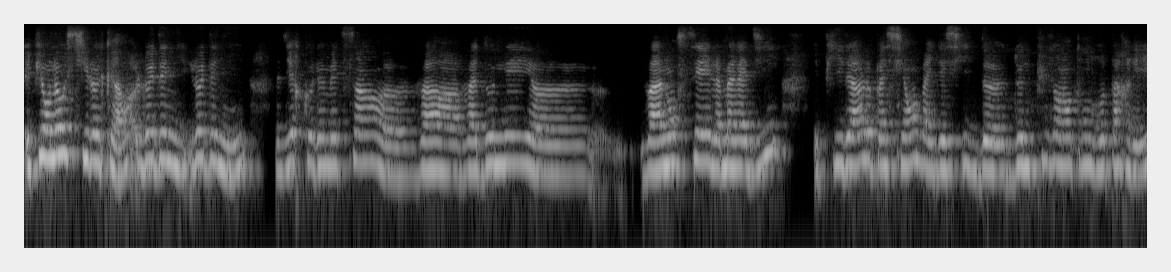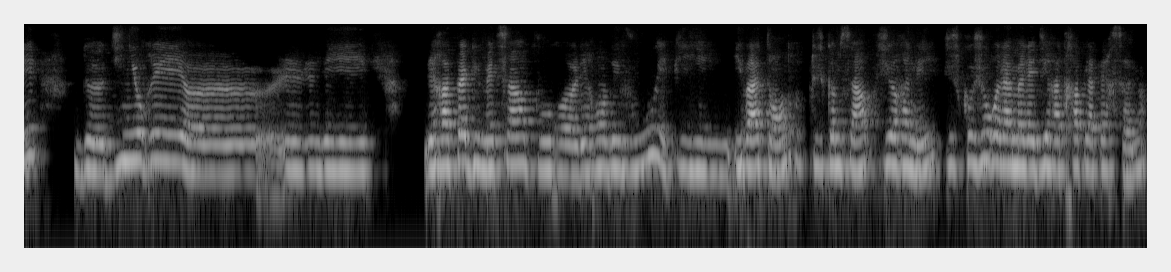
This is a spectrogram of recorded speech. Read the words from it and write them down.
Et puis on a aussi le cas, le déni, c'est-à-dire que le médecin euh, va, va, donner, euh, va annoncer la maladie, et puis là, le patient, bah, il décide de, ne plus en entendre parler, d'ignorer euh, les, les, rappels du médecin pour les rendez-vous, et puis il va attendre, plus comme ça, plusieurs années, jusqu'au jour où la maladie rattrape la personne.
